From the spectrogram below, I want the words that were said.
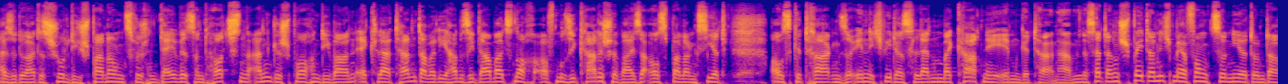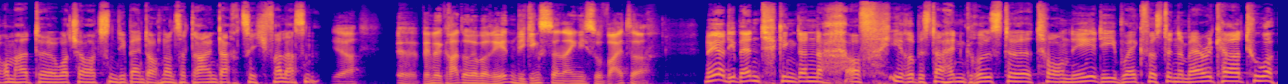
Also du hattest schon die Spannung zwischen Davis und Hodgson angesprochen, die waren eklatant, aber die haben sie damals noch auf musikalische Weise ausbalanciert, ja. ausgetragen, so ähnlich wie das Len McCartney eben getan haben. Das hat dann später nicht mehr funktioniert und darum hat äh, Roger Hodgson die Band auch 1983 verlassen. Ja, äh, wenn wir gerade darüber reden, wie ging es dann eigentlich so weiter? Naja, die Band ging dann auf ihre bis dahin größte Tournee, die Breakfast in America Tour.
